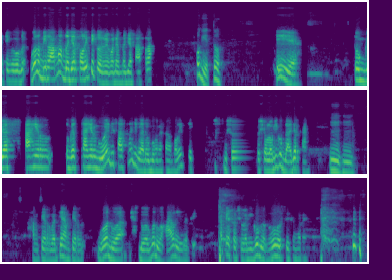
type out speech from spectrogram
ketika gue gue lebih lama belajar politik loh daripada belajar sastra. Oh gitu? Iya. Tugas akhir tugas akhir gue di sastra juga ada hubungannya sama politik. Terus, sosiologi gue belajar kan. Mm-hmm. hampir berarti hampir gue dua S2 gue dua kali berarti. Tapi sosiologi gue belum lulus sih sebenarnya.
